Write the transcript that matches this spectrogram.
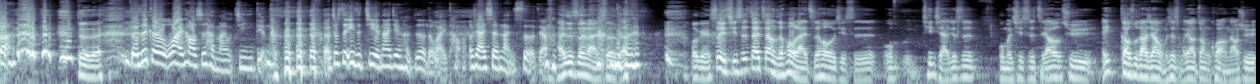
啦，对不对？对，这个外套是还蛮有记忆点的。我就是一直记得那一件很热的外套，而且还深蓝色，这样还是深蓝色的。OK，所以其实，在这样子后来之后，其实我听起来就是，我们其实只要去哎、欸，告诉大家我们是什么样的状况，然后去。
